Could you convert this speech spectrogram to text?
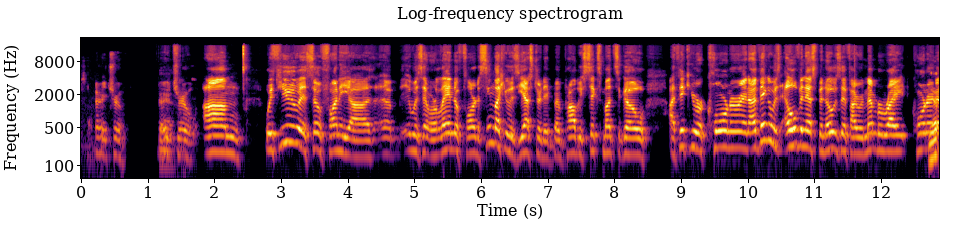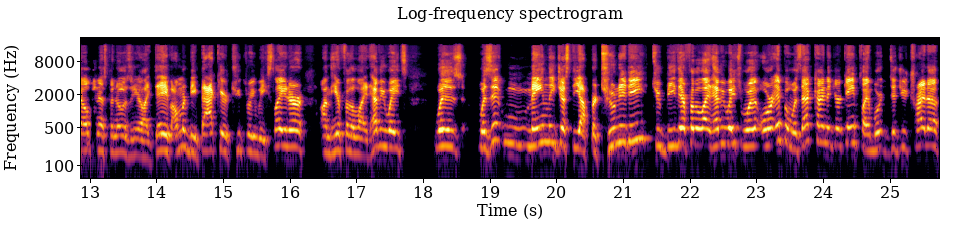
So, Very true. Very yeah. true. Um, with you, it's so funny. Uh, uh, it was at Orlando, Florida. It seemed like it was yesterday, but probably six months ago. I think you were corner, and I think it was Elvin Espinoza, if I remember right. Cornering yep. Elvin Espinoza, and you're like, Dave, I'm going to be back here two, three weeks later. I'm here for the light heavyweights. Was was it mainly just the opportunity to be there for the light heavyweights, or, or Impa? Was that kind of your game plan? Were, did you try to?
